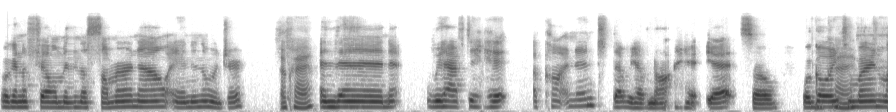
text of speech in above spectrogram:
we're going to film in the summer now and in the winter Okay. and then we have to hit a continent that we have not hit yet so we're going Okay. somewhere in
